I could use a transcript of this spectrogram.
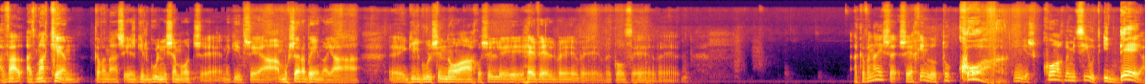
אבל, אז מה כן? הכוונה שיש גלגול נשמות, שנגיד שמשה רבנו היה אה, גלגול של נוח או של אה, הבל ו- ו- וכל זה. ו- הכוונה היא ששייכים לאותו כוח, כן? יש כוח במציאות, אידאה,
